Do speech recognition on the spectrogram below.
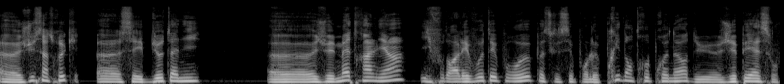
euh, juste un truc, euh, c'est Biotani. Euh, je vais mettre un lien. Il faudra aller voter pour eux parce que c'est pour le prix d'entrepreneur du GPSO.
